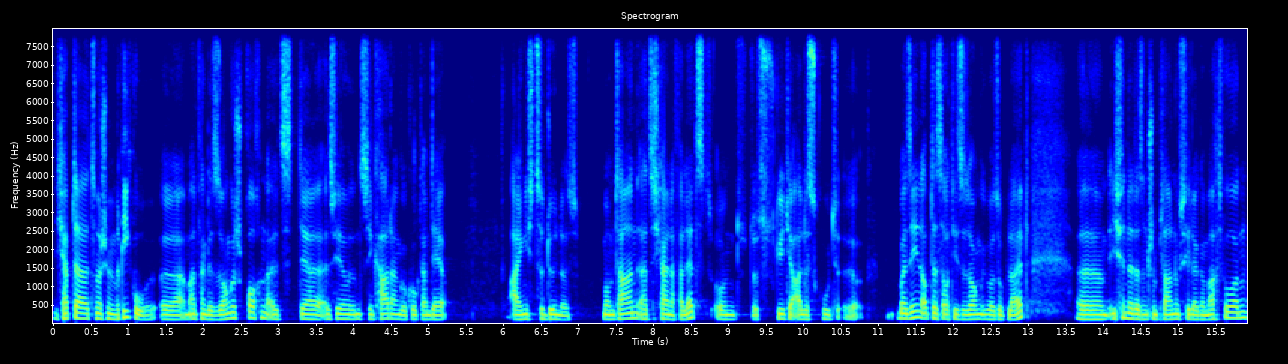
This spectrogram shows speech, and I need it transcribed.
ich habe da zum Beispiel mit Rico äh, am Anfang der Saison gesprochen, als, der, als wir uns den Kader angeguckt haben, der eigentlich zu dünn ist. Momentan hat sich keiner verletzt und das geht ja alles gut. Äh, mal sehen, ob das auch die Saison über so bleibt. Ähm, ich finde, da sind schon Planungsfehler gemacht worden.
